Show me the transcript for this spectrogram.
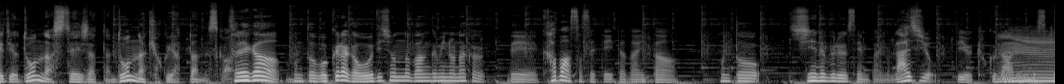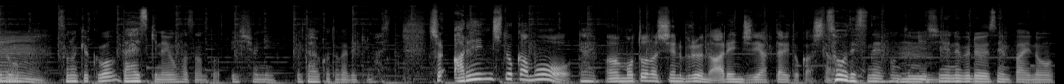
えてよ。どんなステージだった？のどんな曲やったんですか？それが本当僕らがオーディションの番組の中でカバーさせていただいた本当 CN ブルー先輩の「ラジオ」っていう曲があるんですけどうん。その曲を大好きなヨンファさんと一緒に歌うことができました。それアレンジとかもはい。あ元の CN ブルーのアレンジでやったりとかしたの？そうですね本当にうん。CN ブルー先輩の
